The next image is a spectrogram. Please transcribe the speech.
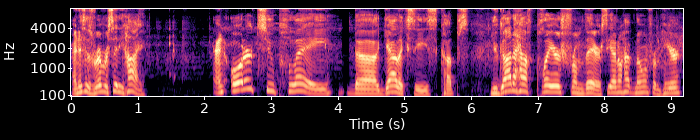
and this is River City High. In order to play the Galaxies Cups, you gotta have players from there. See, I don't have no one from here,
